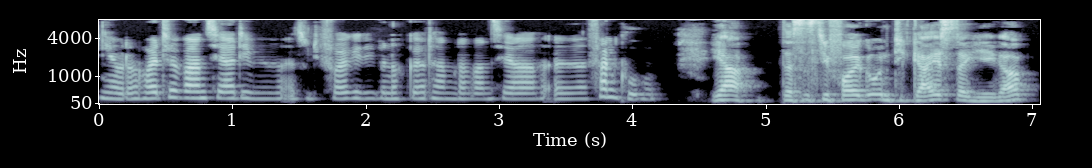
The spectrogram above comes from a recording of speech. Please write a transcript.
Ja, oder heute waren es ja die, also die Folge, die wir noch gehört haben, da waren es ja äh, Pfannkuchen. Ja, das ist die Folge und die Geisterjäger,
